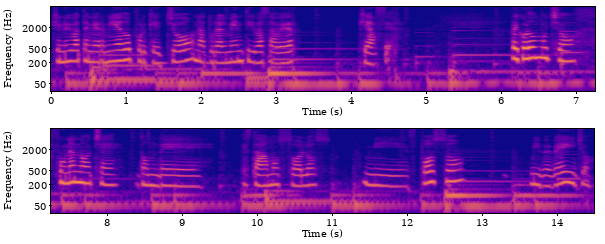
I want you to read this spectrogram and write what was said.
que no iba a tener miedo porque yo naturalmente iba a saber qué hacer. Recuerdo mucho, fue una noche donde estábamos solos, mi esposo, mi bebé y yo.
